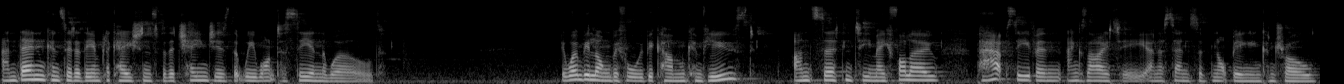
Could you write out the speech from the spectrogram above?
and then consider the implications for the changes that we want to see in the world. It won't be long before we become confused, uncertainty may follow, perhaps even anxiety and a sense of not being in control.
